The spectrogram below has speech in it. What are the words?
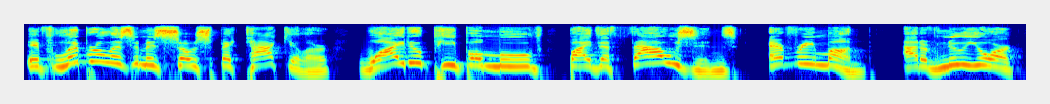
If liberalism is so spectacular, why do people move by the thousands every month out of New York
